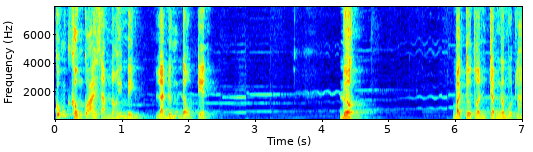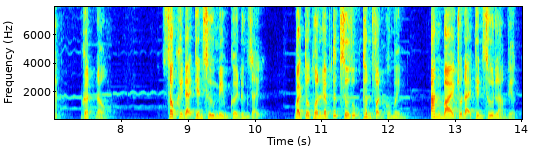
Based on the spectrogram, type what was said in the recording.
Cũng không có ai dám nói mình là đứng đầu tiên. Được Bạch Tiểu Thuần trầm ngâm một lát, Gật đầu. Sau khi Đại Thiên Sư mỉm cười đứng dậy, Bạch Tiểu Thuần lập tức sử dụng thân phận của mình, An bài cho Đại Thiên Sư làm việc.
